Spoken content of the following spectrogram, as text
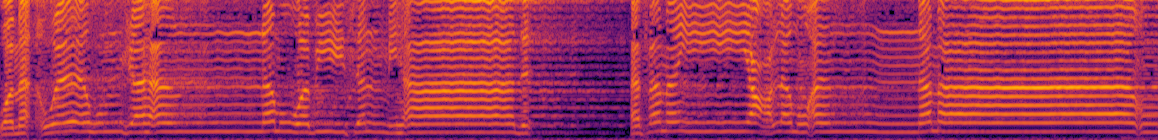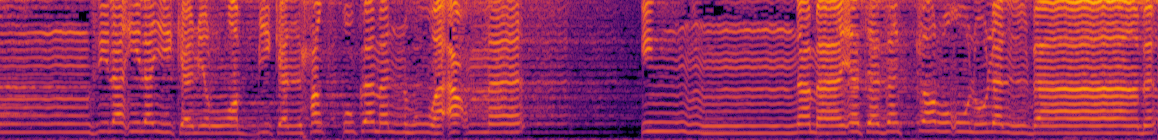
ومأواهم جهنم وبيس المهاد. أفمن يعلم أنما أنزل إليك من ربك الحق كمن هو أعمى؟ إنما يتذكر أولو الألباب.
